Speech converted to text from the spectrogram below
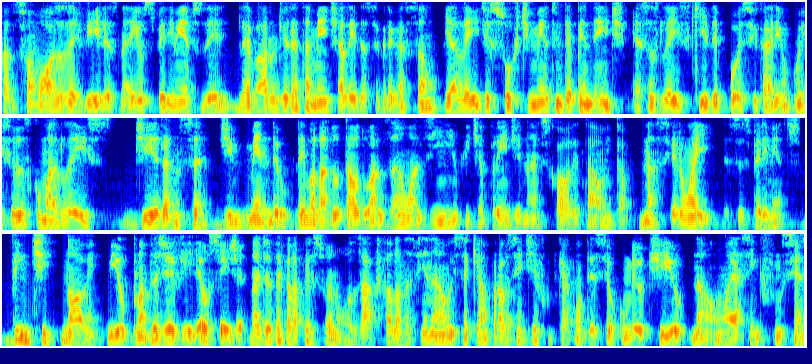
as famosas ervilhas, né, e os experimentos dele levaram diretamente à lei da segregação e à lei de sortimento independente, essas leis que depois ficariam conhecidas como as leis de herança de Mendel. Lembra lá do tal do azão, azinho que a gente aprende na escola e tal. Então, nasceram aí desses experimentos. 29 mil plantas de ervilha. Ou seja, não adianta aquela pessoa no WhatsApp falando assim, não, isso aqui é uma prova científica porque aconteceu com meu tio. Não, não é assim que funciona,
